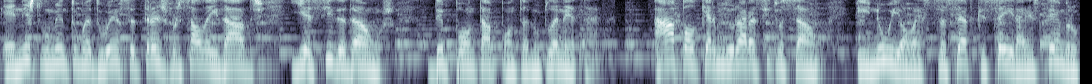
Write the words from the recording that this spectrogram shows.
é neste momento uma doença transversal a idades e a cidadãos de ponta a ponta no planeta. A Apple quer melhorar a situação e no iOS 17 que sairá em setembro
